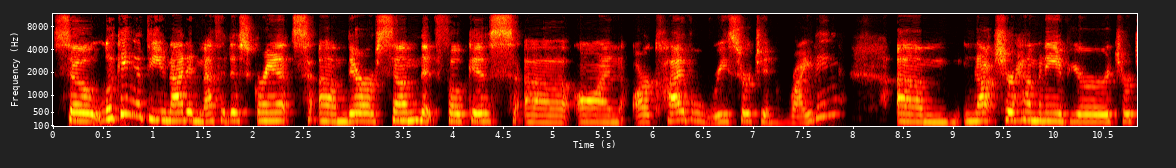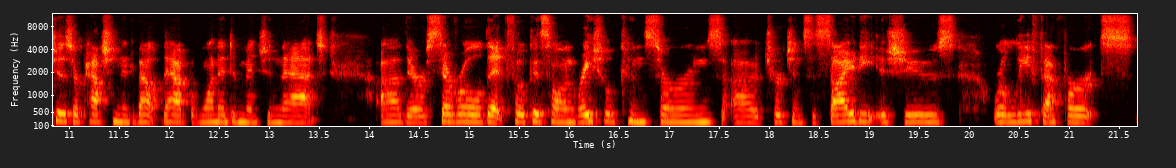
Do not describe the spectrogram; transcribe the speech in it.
So looking at the United Methodist grants, um, there are some that focus uh, on archival research and writing. Um, not sure how many of your churches are passionate about that, but wanted to mention that. Uh, there are several that focus on racial concerns, uh, church and society issues, relief efforts,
